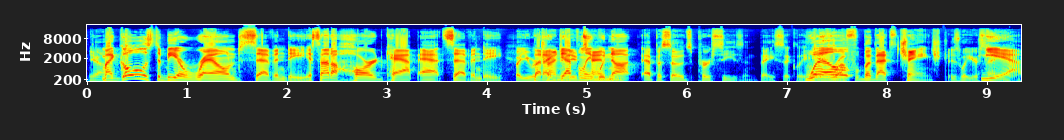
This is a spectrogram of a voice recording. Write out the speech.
Yeah. My goal is to be around 70. It's not a hard cap at 70, But you were I trying definitely to do 10 would not episodes per season, basically. Well- rough- but that's changed, is what you're saying. Yeah.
